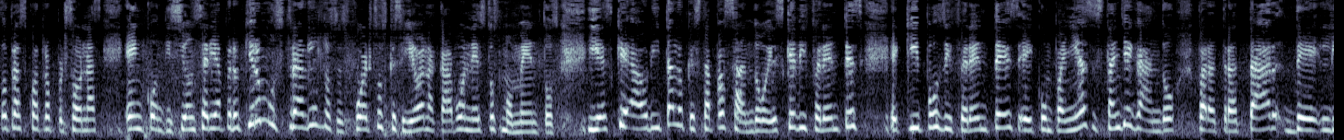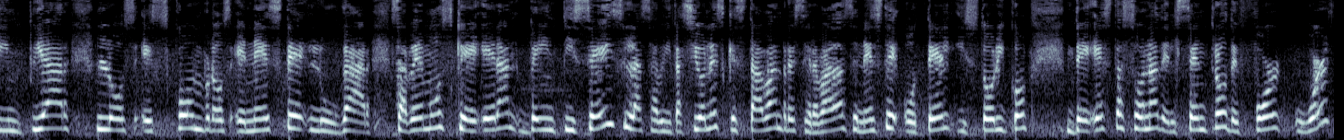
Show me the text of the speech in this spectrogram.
otras cuatro personas en condición seria. Pero quiero mostrarles los esfuerzos que se llevan a cabo en estos momentos. Y es que ahorita lo que está pasando es que diferentes equipos, diferentes eh, compañías están llegando para tratar de limpiar los escombros en este lugar. Sabemos que eran 26 las habitaciones que estaban reservadas en este hotel histórico de esta zona del centro de Fort Worth.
